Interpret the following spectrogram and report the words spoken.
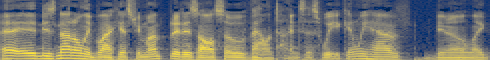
Uh, it is not only Black History Month, but it is also Valentine's this week, and we have you know like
